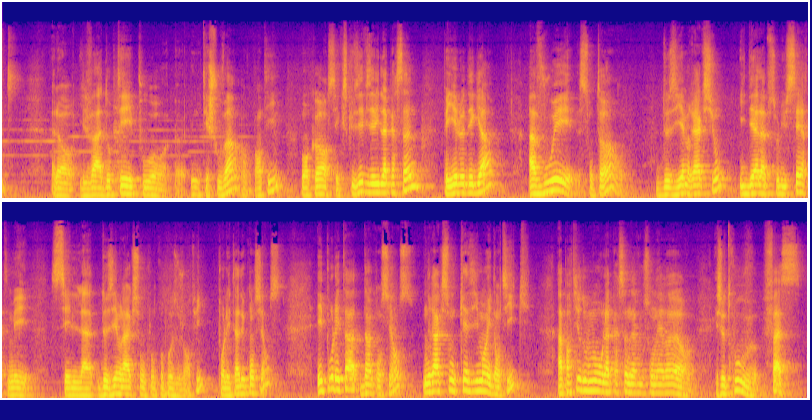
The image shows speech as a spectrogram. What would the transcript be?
Alors il va adopter pour euh, une teshuva, un repenti, ou encore s'excuser vis-à-vis de la personne, payer le dégât, avouer son tort. Deuxième réaction, idéal absolu certes, mais c'est la deuxième réaction que l'on propose aujourd'hui pour l'état de conscience. Et pour l'état d'inconscience, une réaction quasiment identique. À partir du moment où la personne avoue son erreur et se trouve face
